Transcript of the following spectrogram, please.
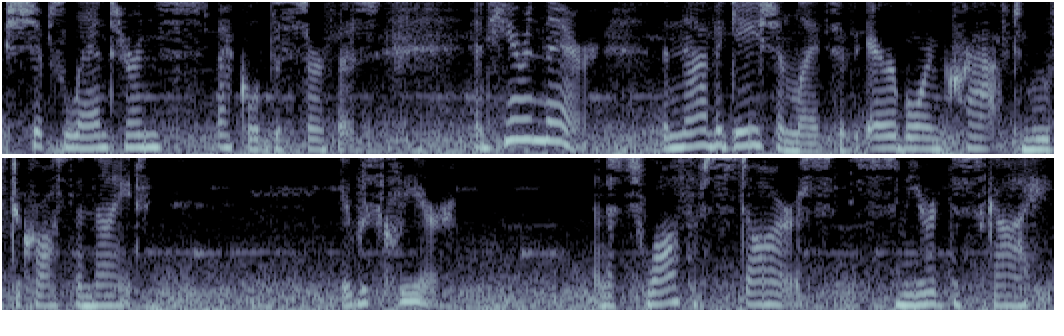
Ship's lanterns speckled the surface, and here and there, the navigation lights of airborne craft moved across the night. It was clear, and a swath of stars smeared the sky.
